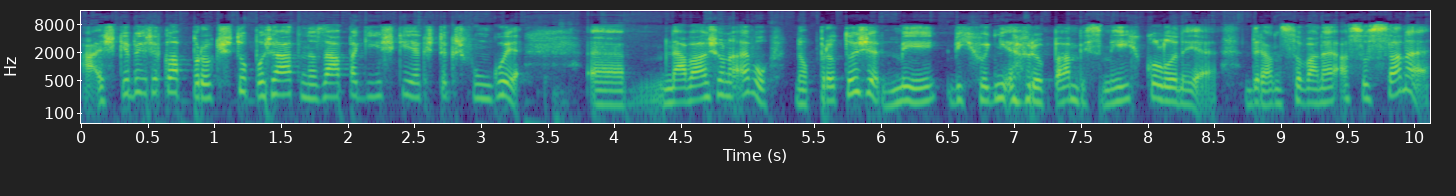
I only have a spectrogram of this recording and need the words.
A ještě bych řekla, proč to pořád na západě ještě jakž takž funguje. E, navážu na Evu. No protože my, východní Evropa, my jsme jejich kolonie, drancované a sosané.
